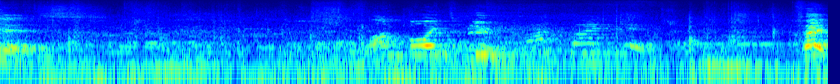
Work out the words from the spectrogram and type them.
Judges. One point blue. Foot.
